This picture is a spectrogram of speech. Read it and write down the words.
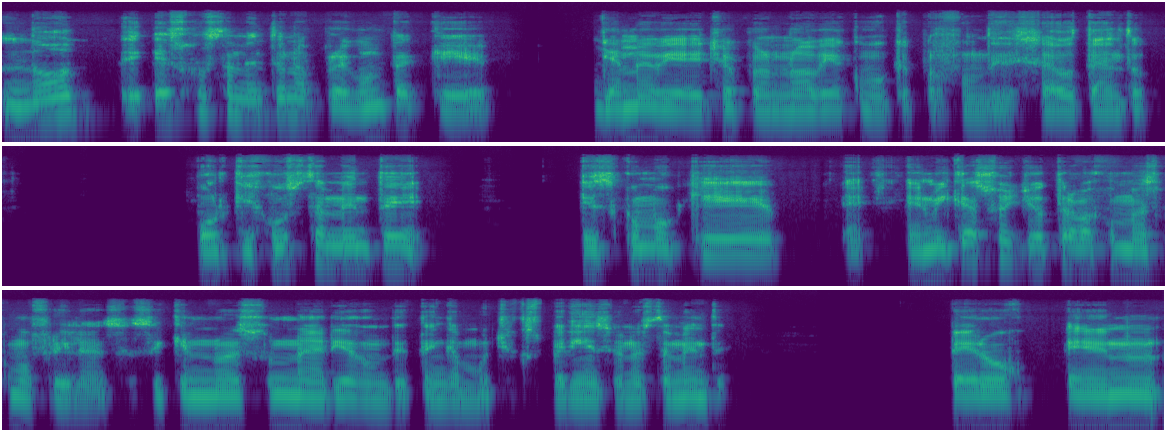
no, e, es justamente una pregunta que ya me había hecho, pero no había como que profundizado tanto, porque justamente es como que, e, en mi caso yo trabajo más como freelance, así que no es un área donde tenga mucha experiencia, honestamente. Pero en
